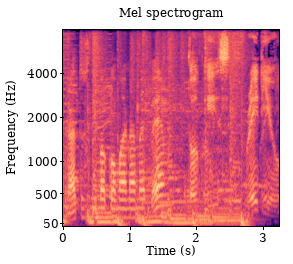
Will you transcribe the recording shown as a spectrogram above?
105,6 FM Talkies Radio.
